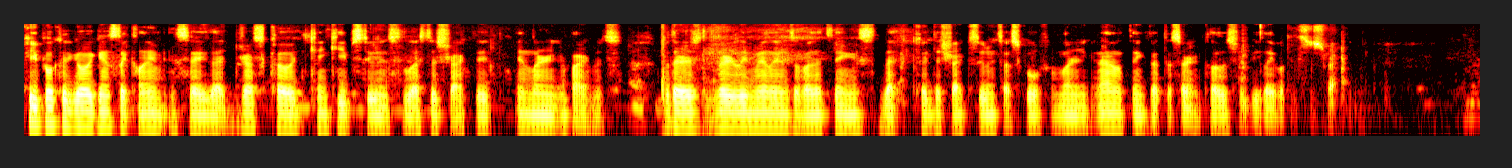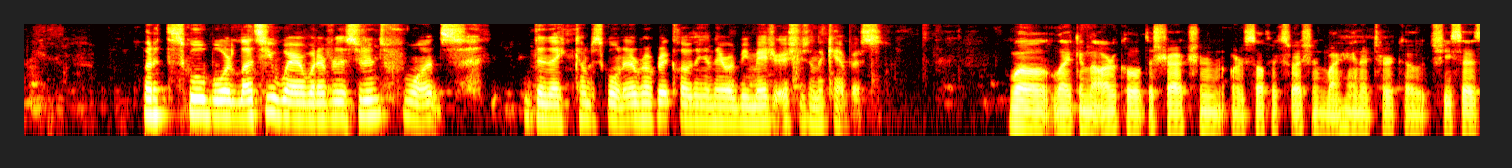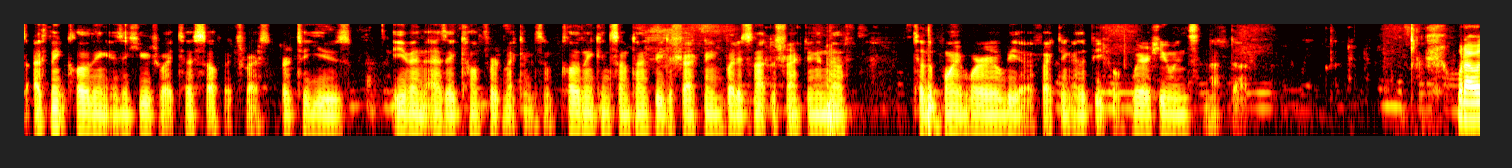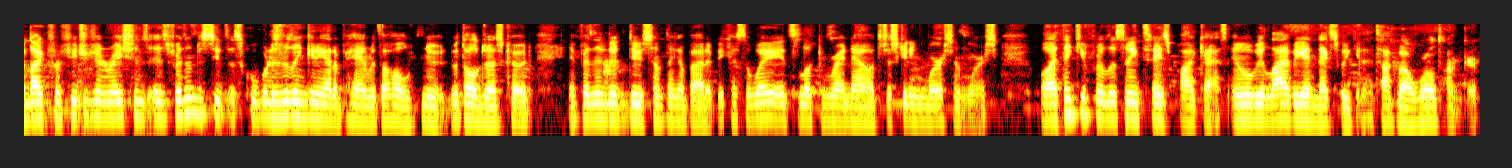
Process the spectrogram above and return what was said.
People could go against the claim and say that dress code can keep students less distracted in learning environments. But there's literally millions of other things that could distract students at school from learning, and I don't think that the certain clothes should be labeled as distracting. But if the school board lets you wear whatever the student wants, then they can come to school in inappropriate clothing and there would be major issues on the campus. Well, like in the article Distraction or Self Expression by Hannah Turco, she says, I think clothing is a huge way to self express or to use, even as a comfort mechanism. Clothing can sometimes be distracting, but it's not distracting enough to the point where it'll be affecting other people. We're humans, not dogs. What I would like for future generations is for them to see that the school board is really getting out of hand with the whole new with the whole dress code, and for them to do something about it. Because the way it's looking right now, it's just getting worse and worse. Well, I thank you for listening to today's podcast, and we'll be live again next week and talk about world hunger.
